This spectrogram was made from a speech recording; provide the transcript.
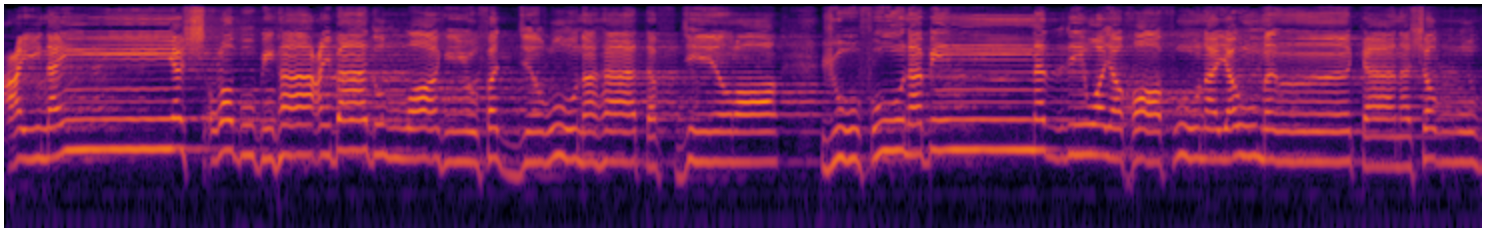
عيني يشرب بها عباد الله يفجرونها تفجيرا يوفون بالنذر ويخافون يوما كان شره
